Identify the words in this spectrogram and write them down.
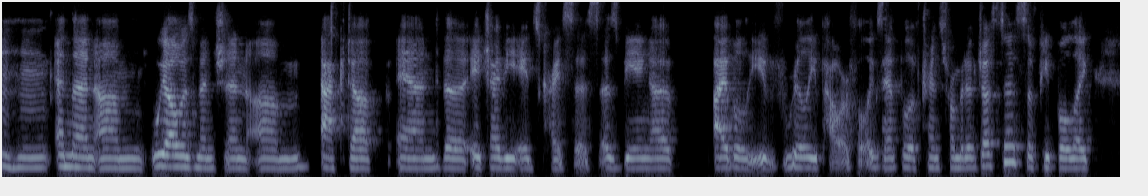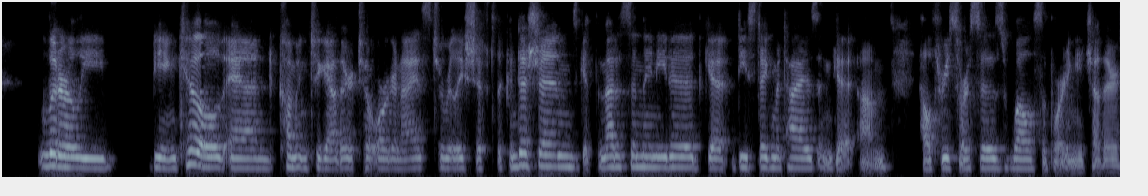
Mm-hmm. And then um, we always mention um, ACT UP and the HIV AIDS crisis as being a, I believe, really powerful example of transformative justice of people like literally being killed and coming together to organize to really shift the conditions, get the medicine they needed, get destigmatized, and get um, health resources while supporting each other.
